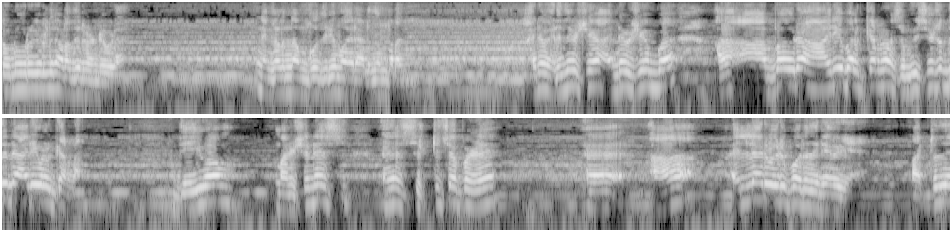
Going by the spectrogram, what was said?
തൊണ്ണൂറുകളിൽ നടന്നിട്ടുണ്ട് ഇവിടെ. ഞങ്ങൾ നമ്പൂതിരിമാരാണെന്നും പറഞ്ഞു അതിന് വരുന്ന വിഷയം അതിന്റെ വിഷയം ഇപ്പോൾ ആ- ആ- അപ്പൊ ഒരു ആര്യവൽക്കരണം സുവിശേഷത്തിന്റെ ആര്യവൽക്കരണം. ദൈവം മനുഷ്യനെ സൃഷ്ടിച്ചപ്പോഴേ ആ എല്ലാവരും ഒരുപോലെ തന്നെ വരിക മറ്റത്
